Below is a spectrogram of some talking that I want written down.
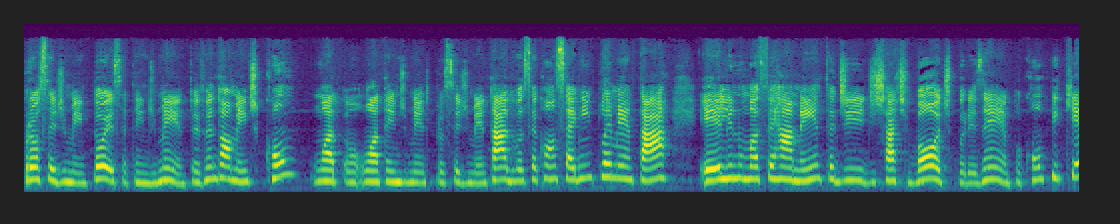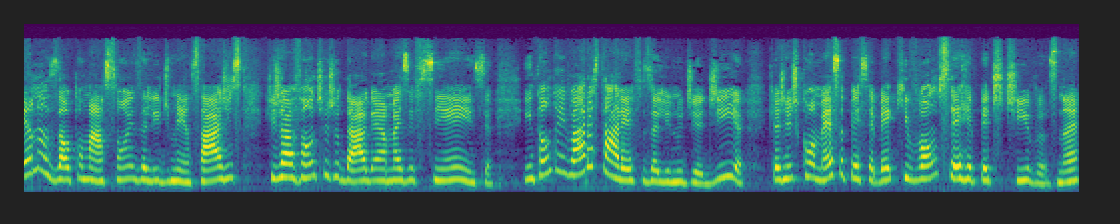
procedimentou esse atendimento? Eventualmente, com um atendimento procedimentado, você consegue implementar ele numa ferramenta de, de chatbot, por exemplo, com pequenas automações ali de mensagens que já vão te ajudar a ganhar mais eficiência. Então, tem várias tarefas ali no dia a dia que a gente começa a perceber que vão ser repetitivas, né?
